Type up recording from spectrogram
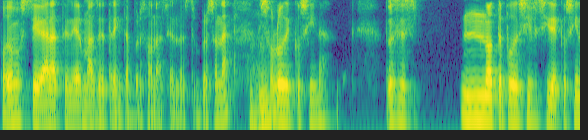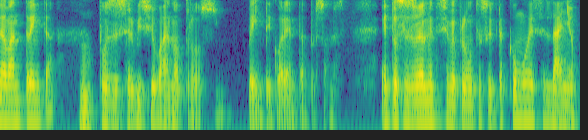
Podemos llegar a tener más de 30 personas en nuestro personal, solo de cocina. Entonces, no te puedo decir si de cocina van 30, Mm. pues de servicio van otros 20, 40 personas. Entonces, realmente si me preguntas ahorita cómo es el daño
